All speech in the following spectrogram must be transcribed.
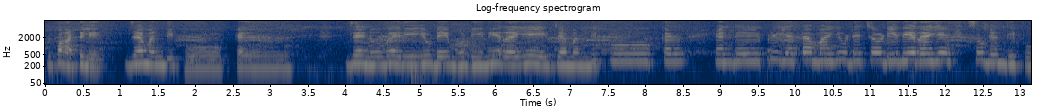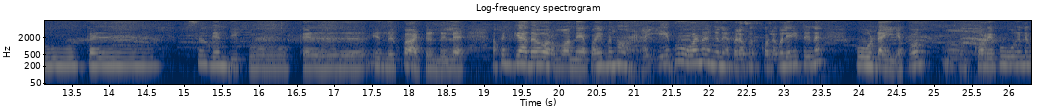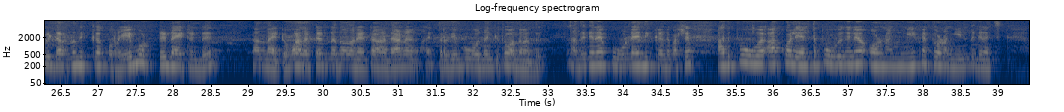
ഒരു പാട്ടില്ലേ? ജമന്തി പൂക്കൾ ജനുവരിയുടെ മുടി നിറയെ ജമന്തിപ്പൂക്കൾ എന്റെ പ്രിയതമയുടെ ചൊടി നിറയെ സുഗന്ധിപ്പൂക്കൾ. പൂക്കൾ സുഗന്ധി പൂക്കൾ എന്നൊരു പാട്ടുണ്ട് അല്ലേ? അപ്പം എനിക്ക് അത് ഓർമ്മ വന്നേ. അപ്പോൾ ഇപ്പം നിറയെ പൂവാണ് ഇങ്ങനെ പല കൊല കൊലയായിട്ട് ഇങ്ങനെ പൂവുണ്ടായി. അപ്പം കുറേ പൂവ് ഇങ്ങനെ വിടർന്ന് നിൽക്കുക കുറേ മുട്ടുണ്ടായിട്ടുണ്ട് നന്നായിട്ട് വളർട്ടുണ്ട് തോന്നണേട്ടോ. അതാണ് ഇത്രയധികം പൂവെന്ന് എനിക്ക് തോന്നണത്. അതിങ്ങനെ പൂണ്ടായി നിൽക്കുന്നുണ്ട് പക്ഷെ അത് പൂവ് ആ കൊലയിലത്തെ പൂവ് ഇങ്ങനെ ഉണങ്ങി തുടങ്ങിയിട്ടുണ്ട് ഇങ്ങനെ.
